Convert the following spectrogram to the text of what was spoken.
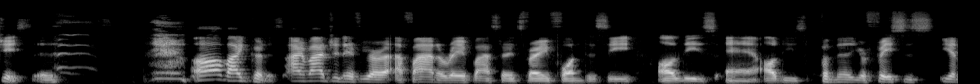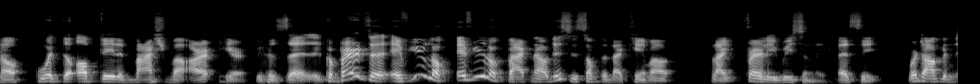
Jeez. oh my goodness. I imagine if you're a fan of Rave Master, it's very fun to see all these uh, all these familiar faces, you know, with the updated Mashima art here. Because uh, compared to if you look if you look back now, this is something that came out like fairly recently. Let's see, we're talking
